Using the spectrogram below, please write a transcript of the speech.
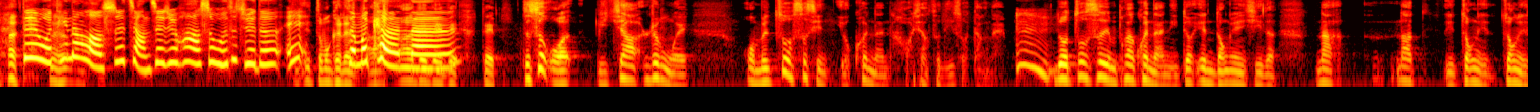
对，我听到老师讲这句话的时候，我就觉得，哎，怎么可能？怎么可能？啊啊、对对对对，只是我比较认为。我们做事情有困难，好像是理所当然。嗯，如果做事情碰到困难，你就怨东怨西的，那那你终于终于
